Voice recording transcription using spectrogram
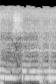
places.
